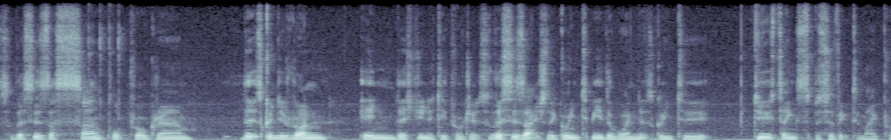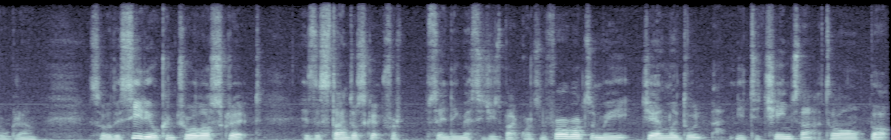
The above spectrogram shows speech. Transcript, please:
So this is a sample program that's going to run in this Unity project. So this is actually going to be the one that's going to do things specific to my program. So the serial controller script is the standard script for sending messages backwards and forwards and we generally don't need to change that at all. But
